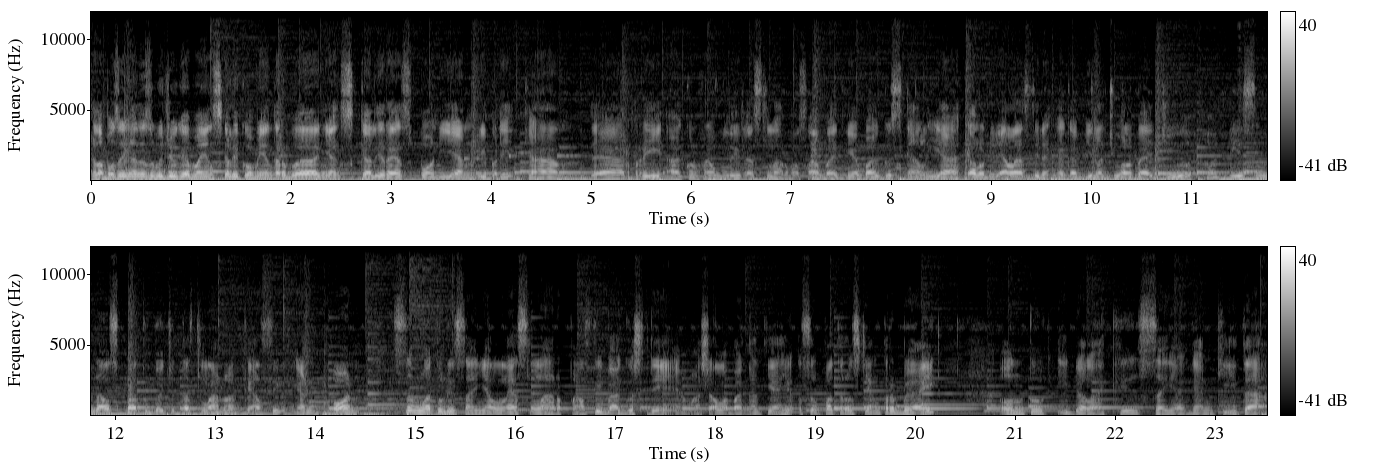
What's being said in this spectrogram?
Dalam postingan tersebut juga banyak sekali komentar, banyak sekali respon yang diberikan dari akun family Leslar persahabatnya. Bagus sekali ya kalau di Lesti dan kakak Bila jual baju, hoodie, sendal, sepatu, baju tas, celana, casing, handphone. Semua tulisannya Leslar pasti bagus deh. Masya Allah banget ya, yuk support terus yang terbaik untuk idola kesayangan kita.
